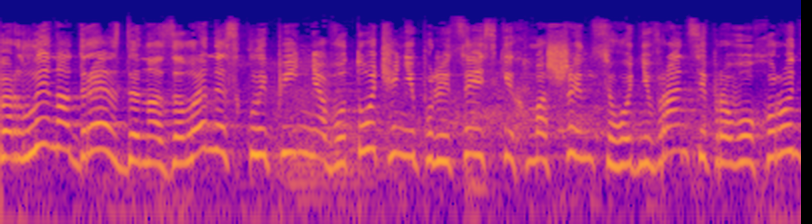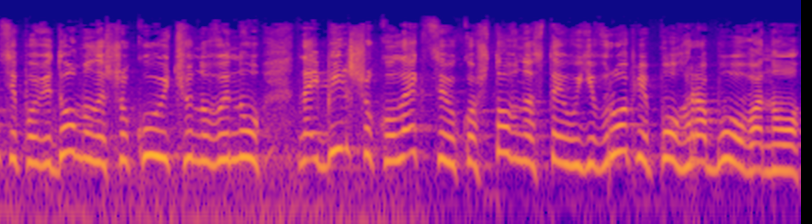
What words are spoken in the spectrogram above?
Перлина Дрездена, зелене склепіння в оточенні поліцейських машин. Сьогодні вранці правоохоронці повідомили шокуючу новину. Найбільшу колекцію коштовностей у Європі пограбовано.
